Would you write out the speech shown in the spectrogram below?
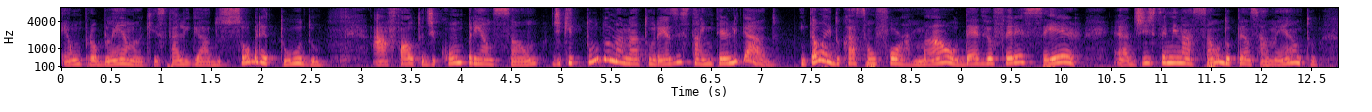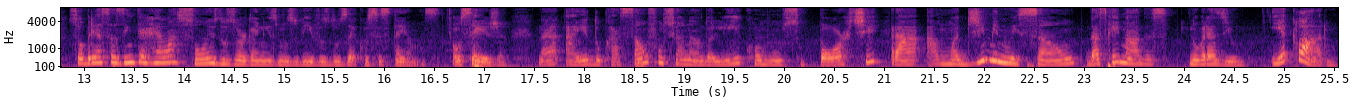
é um problema que está ligado, sobretudo, à falta de compreensão de que tudo na natureza está interligado. Então, a educação formal deve oferecer é, a disseminação do pensamento sobre essas interrelações dos organismos vivos dos ecossistemas. Ou seja, né, a educação funcionando ali como um suporte para uma diminuição das queimadas no Brasil. E é claro,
